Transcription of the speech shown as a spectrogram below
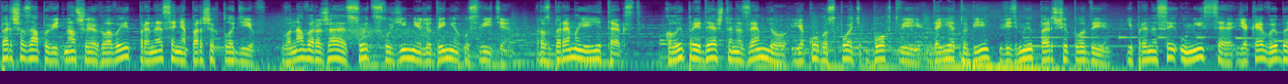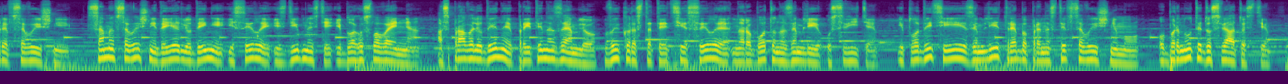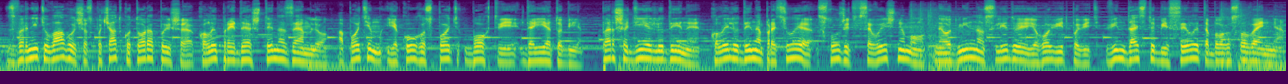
Перша заповідь нашої глави принесення перших плодів. Вона виражає суть служіння людині у світі. Розберемо її текст. Коли прийдеш ти на землю, яку Господь Бог твій дає тобі, візьми перші плоди і принеси у місце, яке вибере Всевишній. Саме Всевишній дає людині і сили, і здібності, і благословення. А справа людини прийти на землю, використати ці сили на роботу на землі у світі. І плоди цієї землі треба принести Всевишньому, обернути до святості. Зверніть увагу, що спочатку Тора пише, коли прийдеш ти на землю, а потім яку Господь Бог твій дає тобі. Перша дія людини, коли людина працює, служить Всевишньому, неодмінно слідує його відповідь. Він дасть тобі сили та благословення.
